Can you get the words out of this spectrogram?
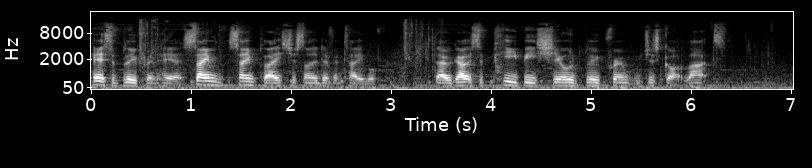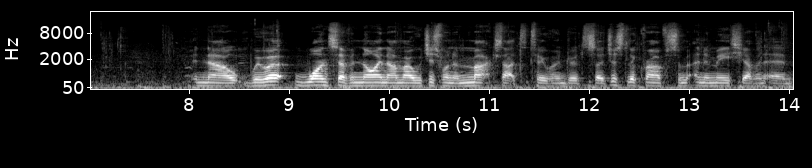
Here's the blueprint here. Same same place, just on a different table. There we go. It's a PB Shield blueprint. We've just got that. Now we're at 179 ammo. We just want to max that to 200. So just look around for some enemies you haven't um,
